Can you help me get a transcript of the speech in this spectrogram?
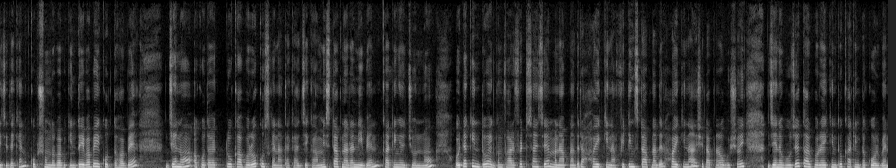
এই যে দেখেন, খুব সুন্দরভাবে কিন্তু এভাবেই করতে হবে। যেন কোথাও একটু কাপড়ও কুচকে না থাকে। আর যে কামিজটা আপনারা নেবেন কাটিংয়ের জন্য, ওইটা কিন্তু একদম পারফেক্ট সাইজে মানে আপনাদের হয় কি না ফিটিংসটা আপনাদের হয় কি না সেটা আপনারা অবশ্যই জেনে বুঝে তারপরে কিন্তু কাটিংটা করবেন।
